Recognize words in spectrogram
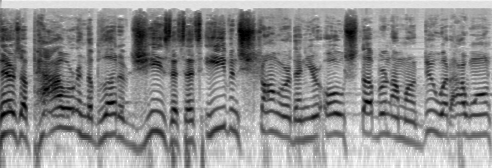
There's a power in the blood of Jesus that's even stronger than your old stubborn, I'm going to do what I want.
